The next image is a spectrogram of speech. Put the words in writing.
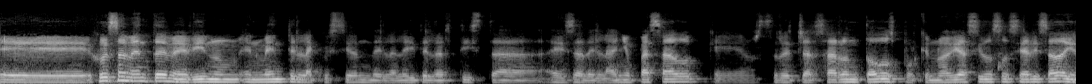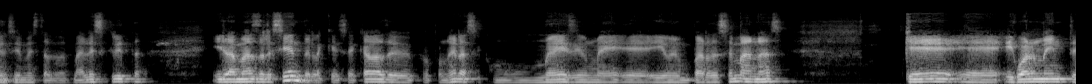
eh, justamente me vino en mente la cuestión de la ley del artista, esa del año pasado, que rechazaron todos porque no había sido socializada y encima estaba mal escrita. Y la más reciente, la que se acaba de proponer hace como un mes y un, eh, y un par de semanas, que eh, igualmente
